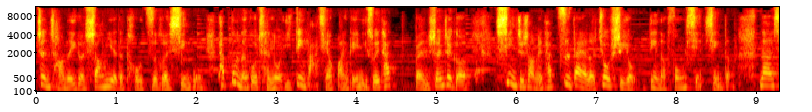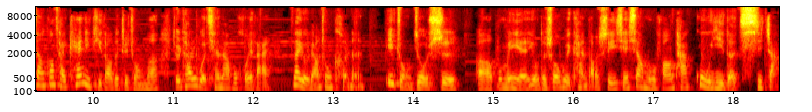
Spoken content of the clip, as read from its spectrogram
正常的一个商业的投资和行为，它不能够承诺一定把钱还给你，所以它本身这个性质上面它自带了就是有一定的风险性的。那像刚才 Kenny 提到的这种呢，就是他如果钱拿不回来，那有两种可能，一种就是呃，我们也有的时候会看到是一些项目方他故意的欺诈，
